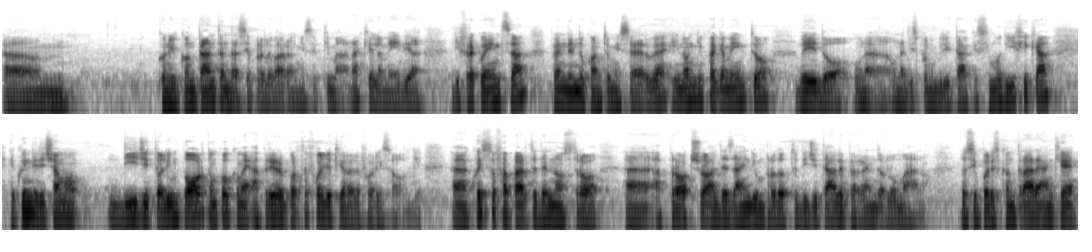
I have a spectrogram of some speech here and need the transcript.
um, con il contante andassi a prelevare ogni settimana, che è la media di frequenza, prendendo quanto mi serve. In ogni pagamento vedo una, una disponibilità che si modifica e quindi diciamo digito l'importo, un po' come aprire il portafoglio e tirare fuori i soldi. Uh, questo fa parte del nostro uh, approccio al design di un prodotto digitale per renderlo umano. Lo si può riscontrare anche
